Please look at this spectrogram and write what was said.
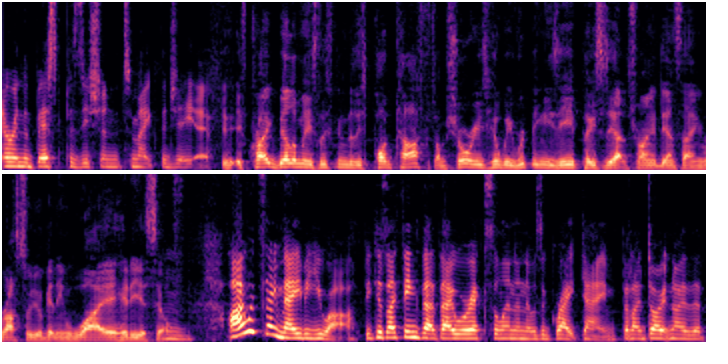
are in the best position to make the GF. if, if Craig Bellamy is listening to this podcast, which I'm sure he is, he'll be ripping his earpieces out and throwing it down, saying, "Russell, you're getting way ahead of yourself." Mm. I would say maybe you are because I think that they were excellent and it was a great game, but I don't know that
